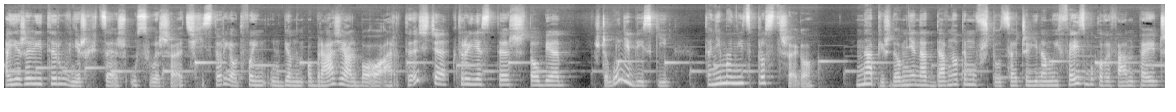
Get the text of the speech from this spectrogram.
A jeżeli Ty również chcesz usłyszeć historię o Twoim ulubionym obrazie albo o artyście, który jest też Tobie szczególnie bliski, to nie ma nic prostszego. Napisz do mnie na dawno temu w sztuce, czyli na mój facebookowy fanpage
